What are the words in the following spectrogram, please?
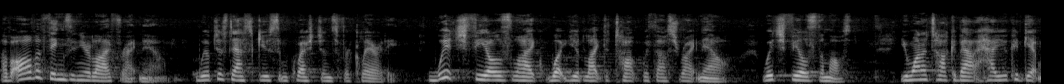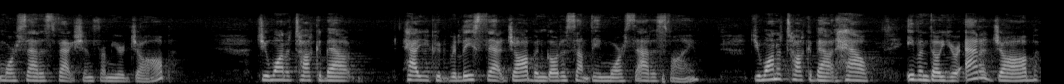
of all the things in your life right now, we'll just ask you some questions for clarity. Which feels like what you'd like to talk with us right now? Which feels the most? You want to talk about how you could get more satisfaction from your job? Do you want to talk about how you could release that job and go to something more satisfying? Do you want to talk about how, even though you're at a job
